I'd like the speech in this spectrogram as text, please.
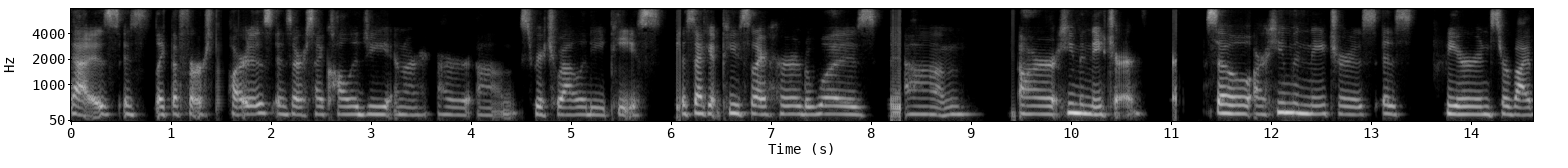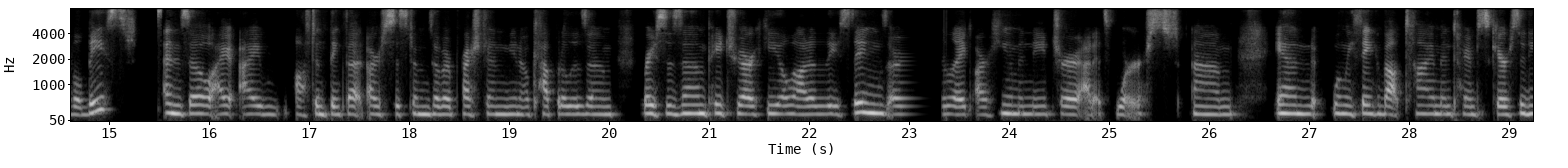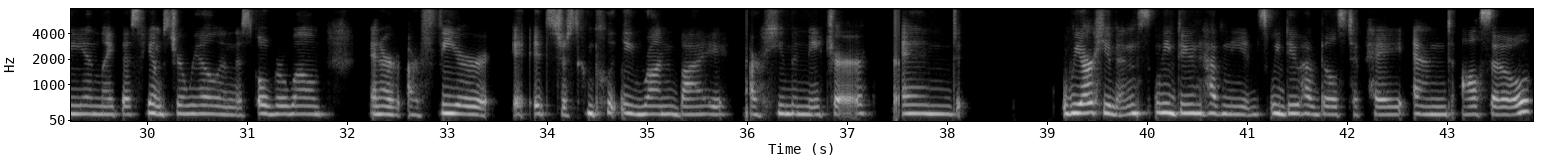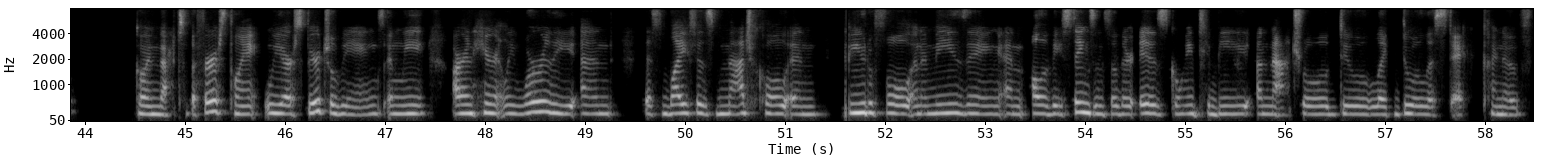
that is is like the first part is is our psychology and our our um, spirituality piece. The second piece that I heard was um, our human nature so our human nature is is fear and survival based. And so I, I often think that our systems of oppression, you know, capitalism, racism, patriarchy, a lot of these things are like our human nature at its worst. Um, and when we think about time and time scarcity and like this hamster wheel and this overwhelm and our, our fear, it, it's just completely run by our human nature. And we are humans. We do have needs. We do have bills to pay. And also, going back to the first point, we are spiritual beings and we are inherently worthy. And this life is magical and beautiful and amazing and all of these things. And so there is going to be a natural dual, like dualistic kind of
